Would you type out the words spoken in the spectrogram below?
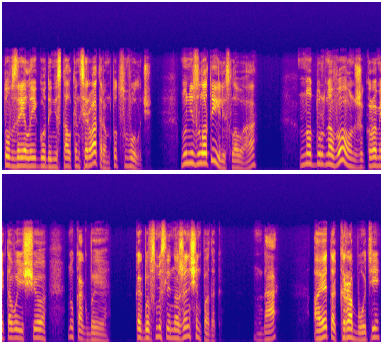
Кто в зрелые годы не стал консерватором, тот сволочь. Ну не золотые ли слова, а? Но дурного он же, кроме того, еще, ну как бы... Как бы в смысле на женщин падок? Да а это к работе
